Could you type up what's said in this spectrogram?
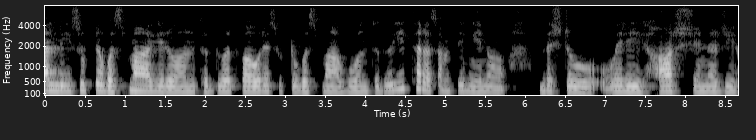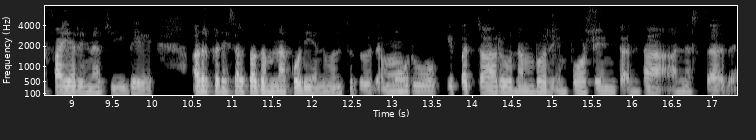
ಅಲ್ಲಿ ಸುಟ್ಟು ಭಸ್ಮ ಆಗಿರೋ ಅಂಥದ್ದು ಅಥವಾ ಅವರೇ ಸುಟ್ಟು ಭಸ್ಮ ಆಗುವಂಥದ್ದು, ಈ ಥರ ಸಮಥಿಂಗ್ ಏನೋ ಒಂದಷ್ಟು very harsh energy fire energy ಇದೆ. ಅದ್ರ ಕಡೆ ಸ್ವಲ್ಪ ಗಮನ ಕೊಡಿ ಅನ್ನುವಂಥದ್ದು ಇದೆ. ಮೂರು ಇಪ್ಪತ್ತಾರು ನಂಬರ್ ಇಂಪಾರ್ಟೆಂಟ್ ಅಂತ ಅನ್ನಿಸ್ತಾ ಇದೆ.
